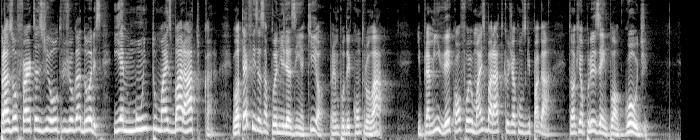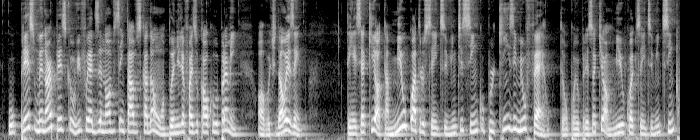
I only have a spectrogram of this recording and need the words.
para as ofertas de outros jogadores e é muito mais barato, cara. Eu até fiz essa planilhazinha aqui, ó, para eu poder controlar e para mim ver qual foi o mais barato que eu já consegui pagar. Então aqui, ó, por exemplo, ó, Gold. O preço, o menor preço que eu vi foi a 19 centavos cada um. A planilha faz o cálculo para mim. Ó, vou te dar um exemplo. Tem esse aqui, ó, tá 1425 por 15 mil ferro. Então eu ponho o preço aqui, ó, 1425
